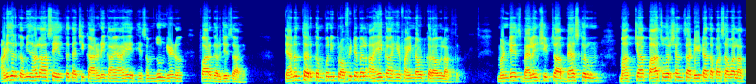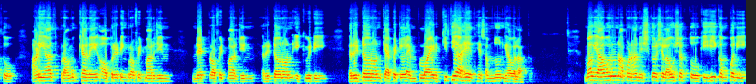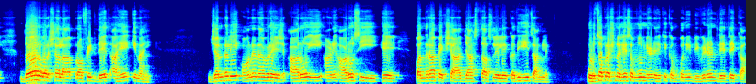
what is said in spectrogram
आणि जर कमी झाला असेल तर त्याची कारणे काय आहेत हे समजून घेणं फार गरजेचं आहे. त्यानंतर कंपनी प्रॉफिटेबल आहे का हे फाइंड आउट करावं लागतं. म्हणजेच बॅलन्स शीटचा अभ्यास करून मागच्या पाच वर्षांचा डेटा तपासावा लागतो आणि यात प्रामुख्याने operating profit margin net profit margin return on equity return on capital employed किती आहेत हे समजून घ्यावं लागतं. मग यावरून आपण हा निष्कर्ष लावू शकतो की ही कंपनी दर वर्षाला प्रॉफिट देत आहे की नाही. Generally on an average R O E आणि आर ओ सी हे पंधरापेक्षा जास्त असलेले कधीही चांगले. पुढचा प्रश्न हे समजून घेणे की कंपनी डिव्हिडंड देते का?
